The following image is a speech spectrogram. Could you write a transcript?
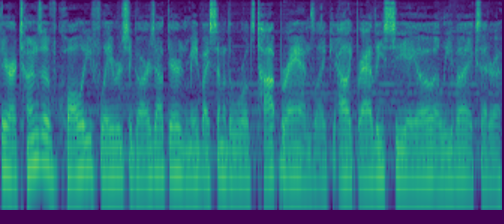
There are tons of quality flavored cigars out there and made by some of the world's top brands like Alec Bradley, CAO, Oliva, etc.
